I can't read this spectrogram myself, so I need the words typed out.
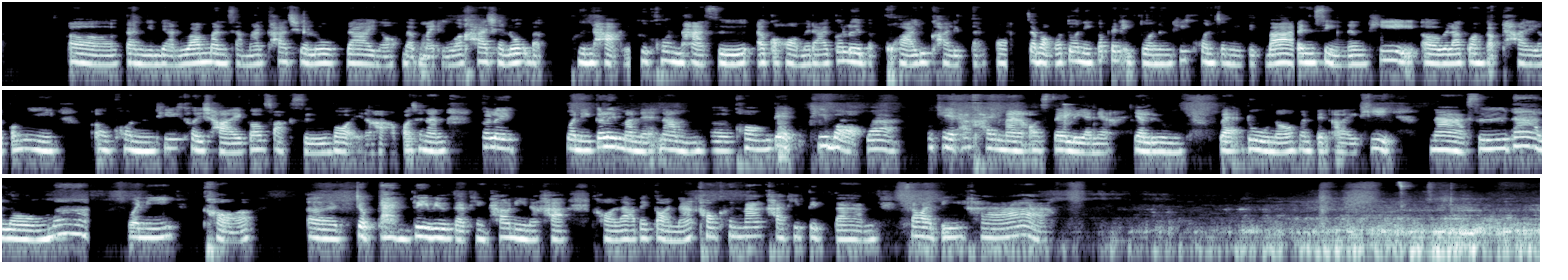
การยืนยันว่ามันสามารถฆ่าเชื้อโรคได้เนาะแบบหมายถึงว่าฆ่าเชื้อโรคแบบพื้นฐาน คือคนหาซื้อแอลกอฮอล์ไม่ได้ก็เลยแบบคว้ายูคาลิปตัสออกจะบอกว่าตัวนี้ก็เป็นอีกตัวหนึ่งที่ควรจะมีติดบ้าน เป็นสิ่งหนึ่งที่เเวลากวางกับไทยแล้วก็มีคนที่เคยใช้ก็ฝากซื้อบ่อยนะคะ เพราะฉะนั้นก็เลยวันนี้ก็เลยมาแนะนำออของเด็ดที่บอกว่า โอเค ถ้าใครมาออสเตรเลียเนี่ย อย่าลืมแวะดูเนาะ มันเป็นอะไรที่น่าซื้อ น่าลองมาก วันนี้ขอจบการรีวิวแต่เพียงเท่านี้นะคะ ขอลาไปก่อนนะ ขอบคุณมากค่ะที่ติดตาม สวัสดีค่ะ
